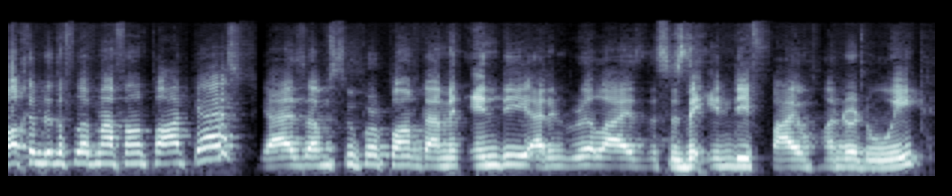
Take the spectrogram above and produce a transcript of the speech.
Welcome to the Flip My Funnel podcast. Guys, I'm super pumped. I'm in Indy. I didn't realize this is the Indy 500 week,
